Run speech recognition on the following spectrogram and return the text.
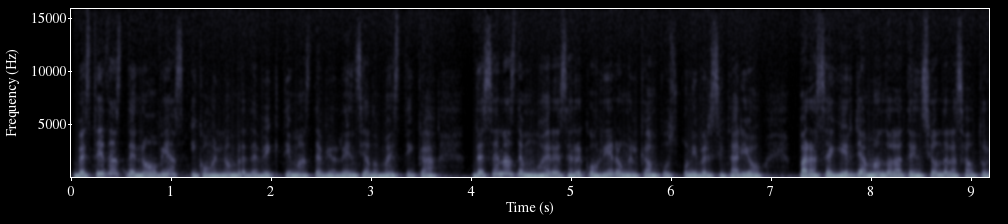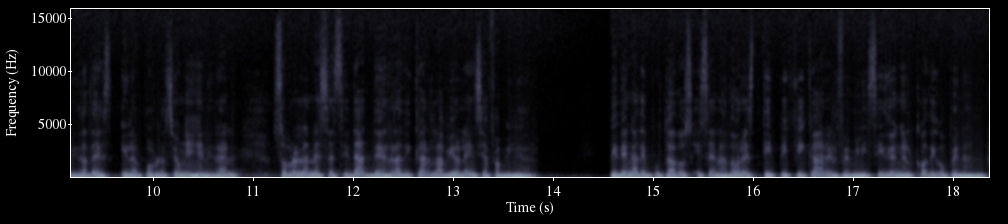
Vestidas de novias y con el nombre de víctimas de violencia doméstica, decenas de mujeres recorrieron el campus universitario para seguir llamando la atención de las autoridades y la población en general sobre la necesidad de erradicar la violencia familiar. Piden a diputados y senadores tipificar el feminicidio en el Código Penal.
